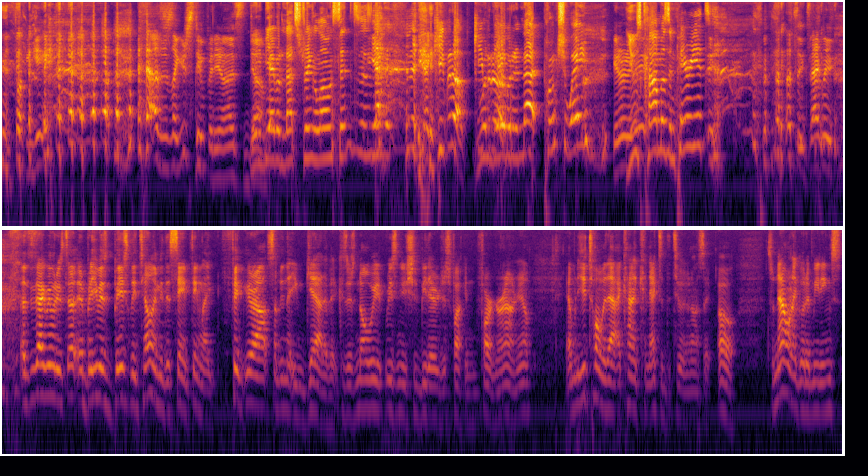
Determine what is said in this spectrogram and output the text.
and fucking get." I was just like, "You're stupid. You know, it's you dumb." want to be able to not string along sentences yeah, yeah. Keep it up. Keep you it want to up. be able to not punctuate you know what I use mean? commas and periods that's exactly that's exactly what he was telling. But he was basically telling me the same thing. Like, figure out something that you can get out of it, because there's no re- reason you should be there just fucking farting around, you know. And when you told me that, I kind of connected the two, and I was like, oh. So now when I go to meetings,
